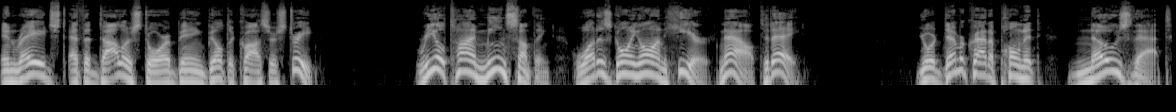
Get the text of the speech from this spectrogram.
enraged at the dollar store being built across her street. Real time means something. What is going on here, now, today? Your Democrat opponent knows that.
